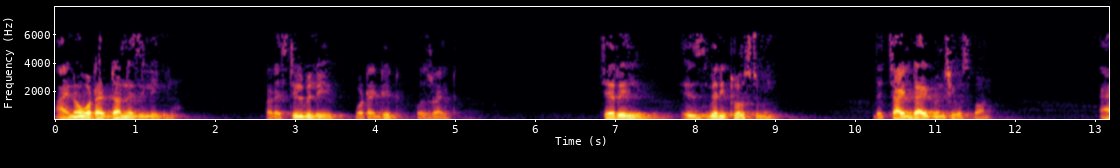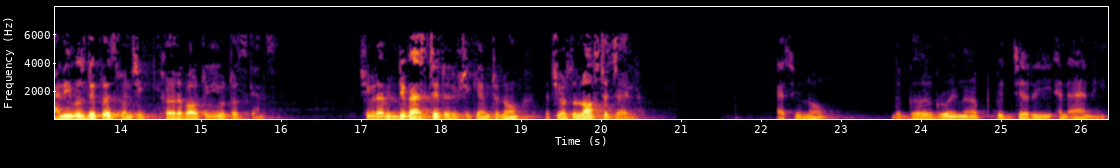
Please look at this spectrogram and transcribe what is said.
know what I've done is illegal, but I still believe what I did was right. Jerry is very close to me. The child died when she was born. Annie was depressed when she heard about a uterus cancer. She would have been devastated if she came to know that she also lost a child. As you know, the girl growing up with Jerry and Annie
